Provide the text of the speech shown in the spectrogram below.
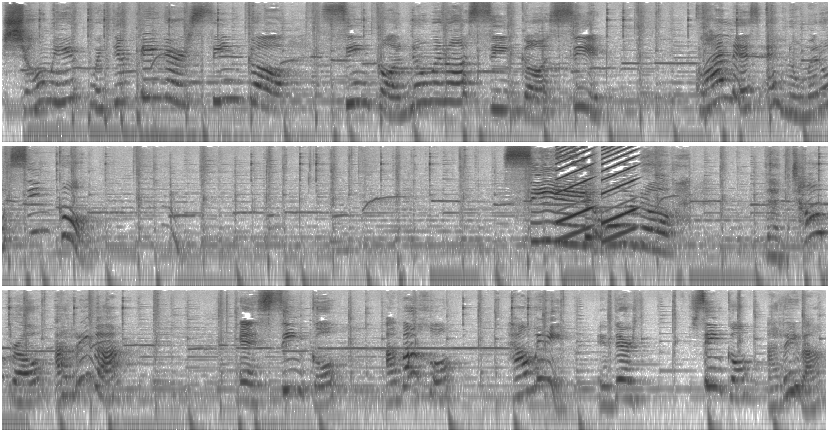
Show me with your fingers. Cinco. Cinco. Número cinco. Sí. ¿Cuál es el número 5? The top row, arriba, es 5. Abajo, how many? If there's 5 arriba,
